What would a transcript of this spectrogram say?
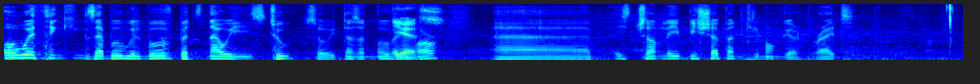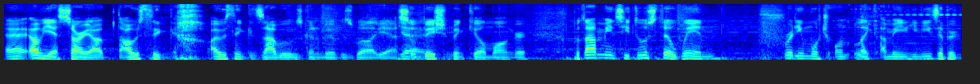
always thinking Zabu will move, but now he's two, so it doesn't move Yes. anymore. Uh, it's only Bishop and Killmonger, right? Uh, oh yeah, sorry. I, I was thinking I was thinking Zabu was going to move as well. Yeah, so Yeah. Bishop and Killmonger, but that means he does still win. Pretty much, On, like I mean, he needs a big,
